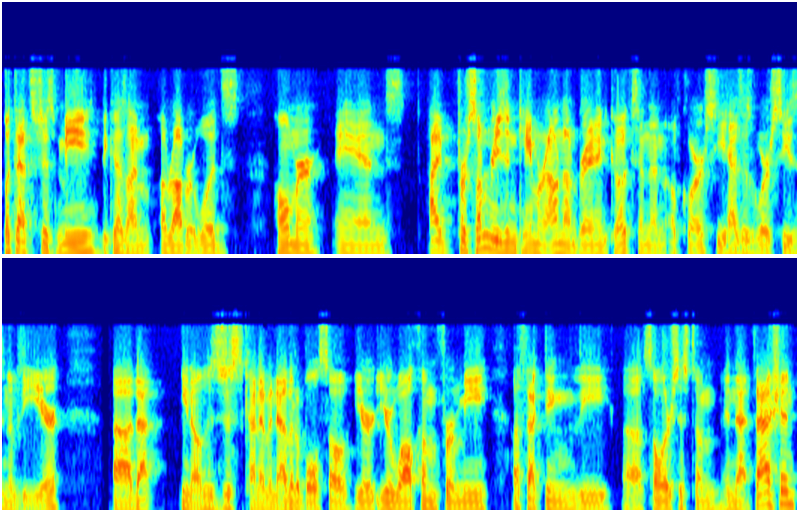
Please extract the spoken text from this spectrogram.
but that's just me because I'm a Robert Woods homer, and I for some reason came around on Brandin Cooks, and then of course he has his worst season of the year. Uh, that you know is just kind of inevitable. So you're you're welcome for me affecting the uh, solar system in that fashion.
